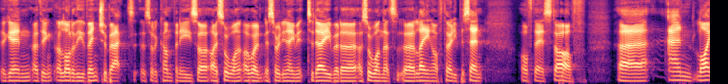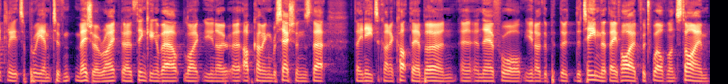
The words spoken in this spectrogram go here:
again, I think a lot of the venture-backed uh, sort of companies. Uh, I saw one. I won't necessarily name it today, but uh, I saw one that's uh, laying off thirty percent of their staff. Uh, and likely it's a preemptive measure, right? Uh, thinking about like you know uh, upcoming recessions that they need to kind of cut their burn, and, and therefore you know the, the, the team that they've hired for twelve months time.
